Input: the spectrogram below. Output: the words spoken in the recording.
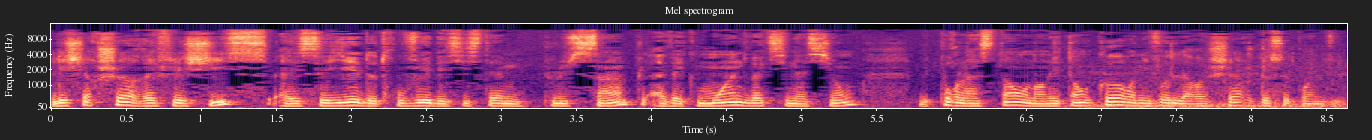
Les chercheurs réfléchissent à essayer de trouver des systèmes plus simples avec moins de vaccination, mais pour l'instant on en est encore au niveau de la recherche de ce point de vue.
